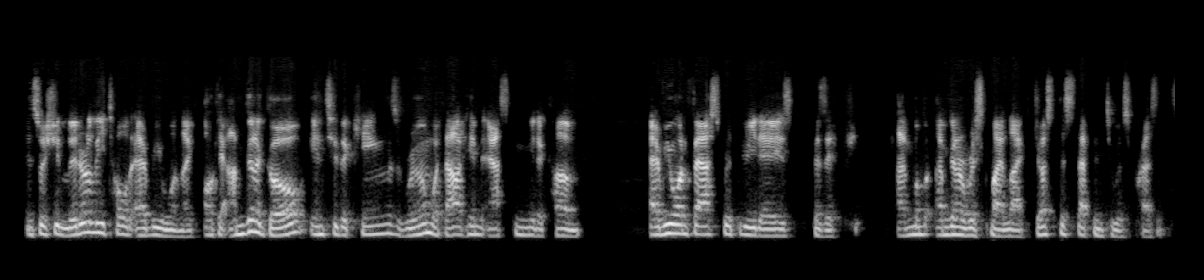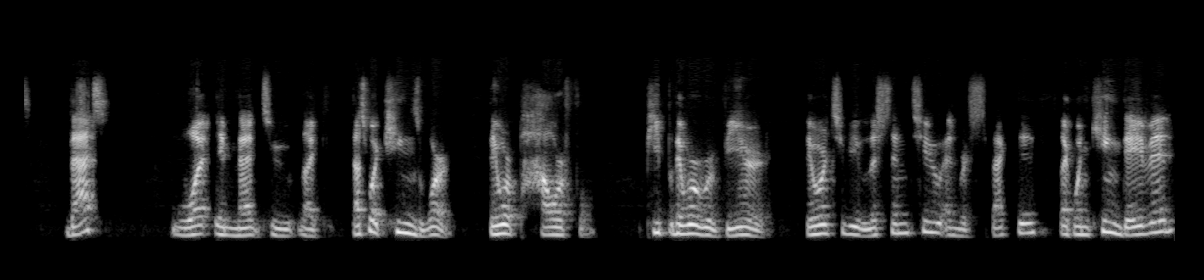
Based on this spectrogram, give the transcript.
And so she literally told everyone, like, okay, I'm gonna go into the king's room without him asking me to come. Everyone fast for three days because if I'm I'm gonna risk my life just to step into his presence. That's what it meant to like. That's what kings were. They were powerful. People. They were revered. They were to be listened to and respected. Like when King David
